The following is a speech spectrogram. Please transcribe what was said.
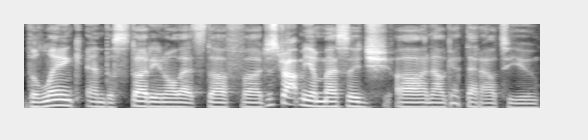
the link and the study and all that stuff. Uh, just drop me a message uh, and I'll get that out to you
